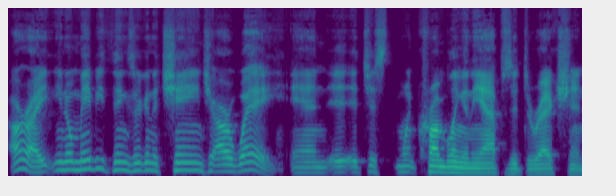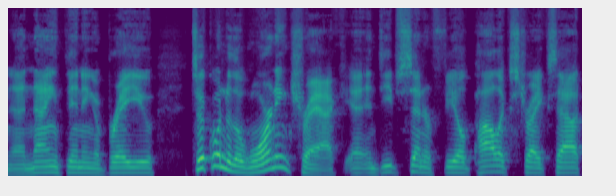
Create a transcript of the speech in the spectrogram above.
All right you know maybe things are going to change our way and it, it, just went crumbling in the opposite direction uh, ninth inning abreu took one to the warning track uh, in deep center field pollock strikes out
